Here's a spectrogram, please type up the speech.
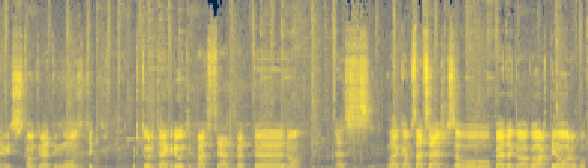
nevis konkrēti mūziķi. Par to tā ir grūti pasciet, bet nu, es laikam sacēšu savu pedagogu Arti Orubu.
